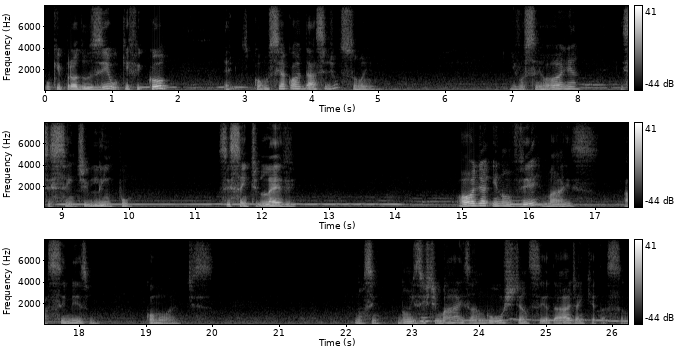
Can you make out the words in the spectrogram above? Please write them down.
o que produziu, o que ficou. É como se acordasse de um sonho. E você olha e se sente limpo, se sente leve. Olha e não vê mais a si mesmo como antes. Não, se, não existe mais a angústia, a ansiedade, a inquietação.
